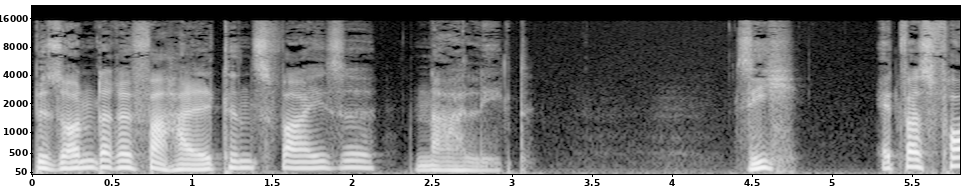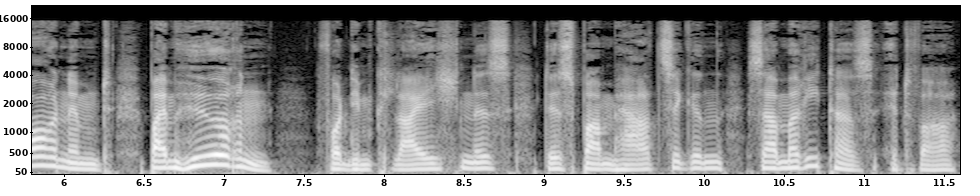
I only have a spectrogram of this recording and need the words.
besondere Verhaltensweise nahelegt. Sich etwas vornimmt beim Hören von dem Gleichnis des barmherzigen Samariters etwa,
